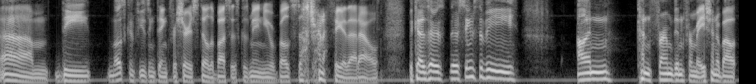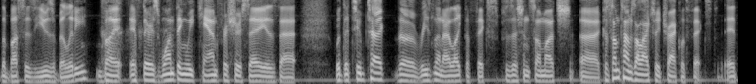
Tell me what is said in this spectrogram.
Um, the most confusing thing for sure is still the buses because me and you are both still trying to figure that out because there's there seems to be un confirmed information about the bus's usability. But if there's one thing we can for sure say is that with the tube tech, the reason that I like the fixed position so much, because uh, sometimes I'll actually track with fixed. It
